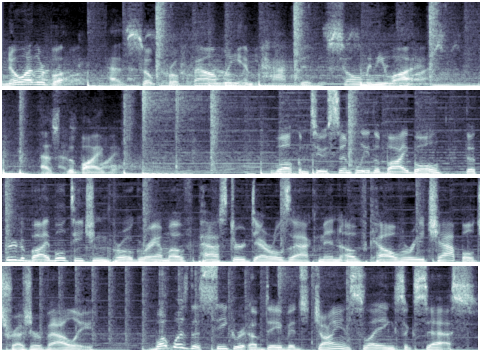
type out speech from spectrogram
No other book has so profoundly impacted so many lives as the Bible. Welcome to Simply the Bible, the Through the Bible teaching program of Pastor Daryl Zachman of Calvary Chapel, Treasure Valley. What was the secret of David's giant slaying success?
